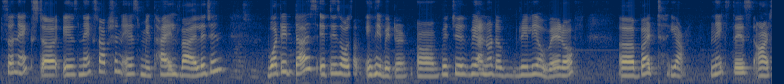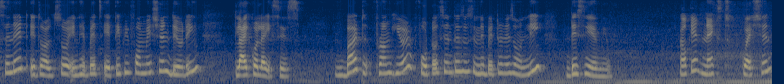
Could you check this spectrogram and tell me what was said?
so next uh, is next option is methyl viologen. What it does it is also inhibitor uh, which is we are not uh, really aware of. Uh, but yeah. Next is arsenate. It also inhibits ATP formation during glycolysis. But from here photosynthesis inhibitor is only DCMU okay next question.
